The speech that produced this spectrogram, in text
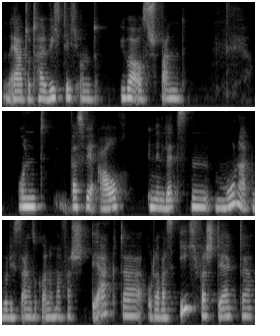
ja, total wichtig und überaus spannend. Und was wir auch in den letzten Monaten, würde ich sagen, sogar nochmal verstärkter oder was ich verstärkter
